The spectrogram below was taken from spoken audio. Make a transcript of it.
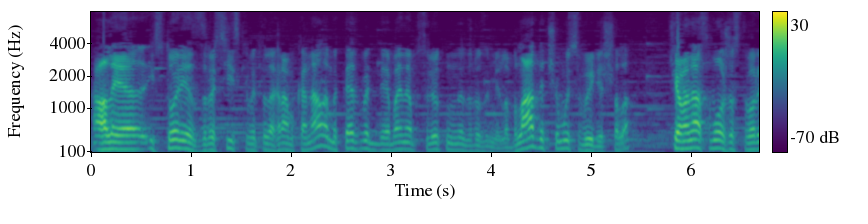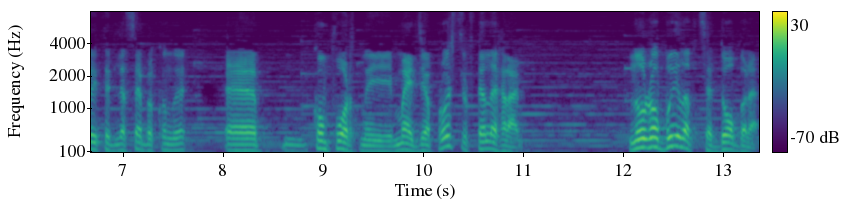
Але історія з російськими телеграм-каналами теж для мене абсолютно не зрозуміла. Влада чомусь вирішила, що вона зможе створити для себе е, комфортний медіапростір в Телеграмі. Ну, робила б це добре.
